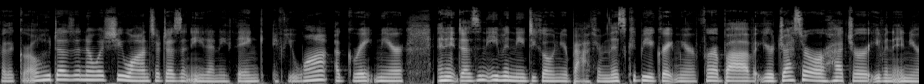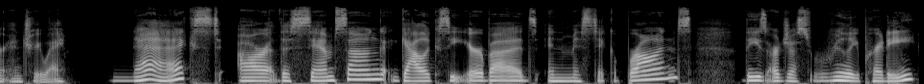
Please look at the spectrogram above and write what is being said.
for the girl who doesn't know what she wants or doesn't need anything, if you want a great mirror, and it doesn't even need to go in your bathroom, this could be a great mirror for above your dresser or hutch or even in your entryway. Next are the Samsung Galaxy earbuds in Mystic Bronze. These are just really pretty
